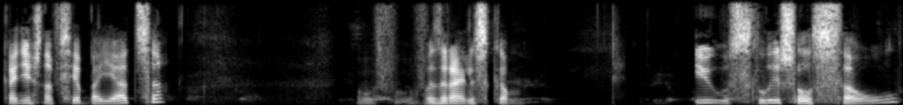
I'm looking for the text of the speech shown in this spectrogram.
Конечно, все боятся в израильском. И услышал Саул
